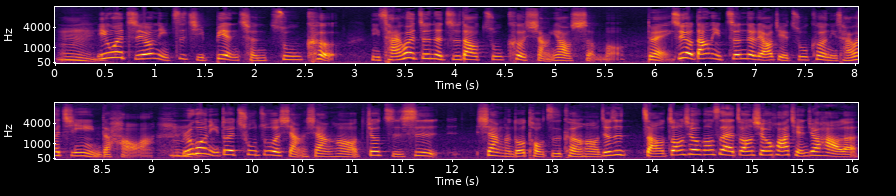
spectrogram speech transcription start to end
嗯，因为只有你自己变成租客，你才会真的知道租客想要什么。对，只有当你真的了解租客，你才会经营的好啊。嗯，如果你对出租的想象哈，就只是。像很多投资客哈，就是找装修公司来装修，花钱就好了；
